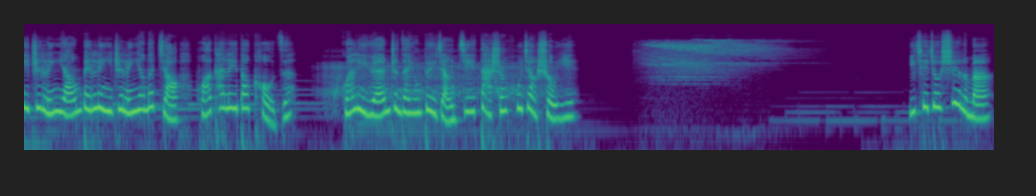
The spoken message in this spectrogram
一只羚羊被另一只羚羊的脚划开了一道口子，管理员正在用对讲机大声呼叫兽医。一切就绪了吗？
